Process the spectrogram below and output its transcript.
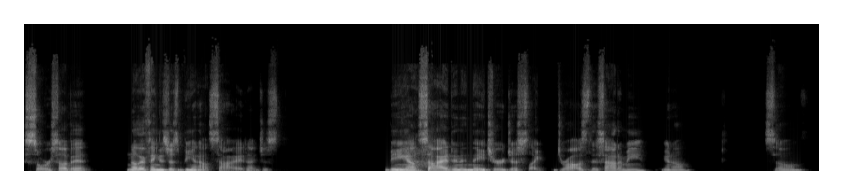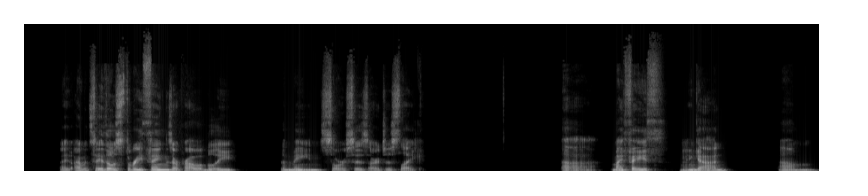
source of it. Another thing is just being outside. I just being yeah. outside and in nature just like draws this out of me, you know. So I, I would say those three things are probably the main sources are just like uh, my faith mm-hmm. in God, um,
